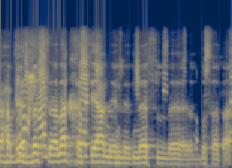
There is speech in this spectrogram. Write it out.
حبيت بس ألخص يعني للناس البسطاء.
